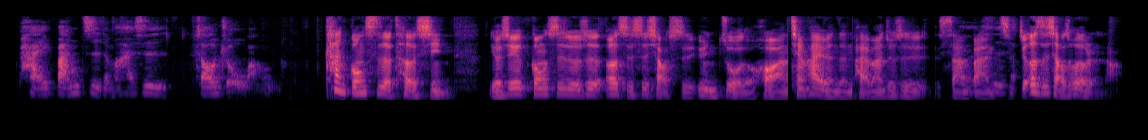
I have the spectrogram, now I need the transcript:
排班制的吗？还是朝九晚五？看公司的特性。有些公司就是二十四小时运作的话，签派员的排班就是三班制，就二十四小时会有人啊。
